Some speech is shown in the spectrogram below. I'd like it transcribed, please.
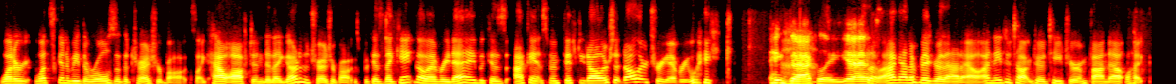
what are what's going to be the rules of the treasure box like how often do they go to the treasure box because they can't go every day because i can't spend $50 at dollar tree every week exactly yes so i got to figure that out i need to talk to a teacher and find out like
